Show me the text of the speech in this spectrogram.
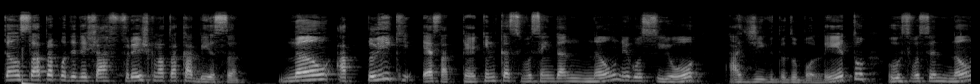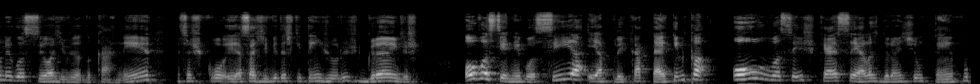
Então, só para poder deixar fresco na tua cabeça, Não aplique essa técnica se você ainda não negociou a dívida do boleto ou se você não negociou a dívida do carnê, essas, essas dívidas que têm juros grandes. Ou você negocia e aplica a técnica, ou você esquece elas durante um tempo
